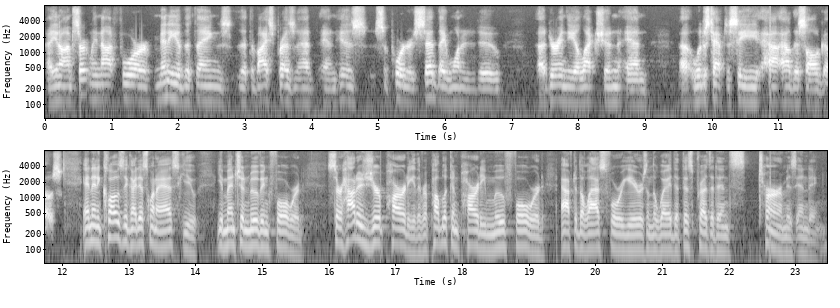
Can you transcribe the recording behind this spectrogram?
Uh, you know, I'm certainly not for many of the things that the vice president and his supporters said they wanted to do uh, during the election, and uh, we'll just have to see how, how this all goes. And in closing, I just want to ask you you mentioned moving forward. Sir, how does your party, the Republican Party, move forward after the last four years and the way that this president's term is ending?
